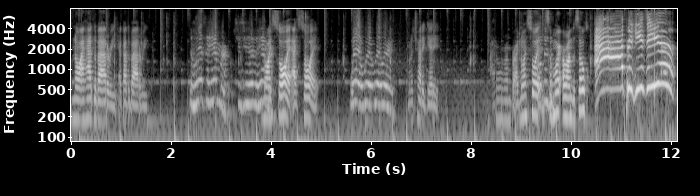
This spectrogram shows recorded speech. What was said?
No, I had the battery. I got the battery. No, who has the hammer? You have the hammer. No, I saw it. I saw it. Where? Where? Where? Where? I'm gonna try to get it. I don't remember. I know I saw Oh, it a- somewhere around the cells. Ah, Piggy's here!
